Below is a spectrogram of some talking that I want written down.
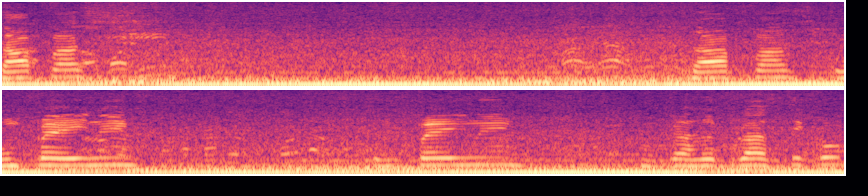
Tapas tapas, un peine, un peine, un pedazo de plástico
